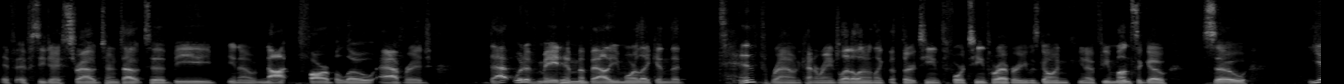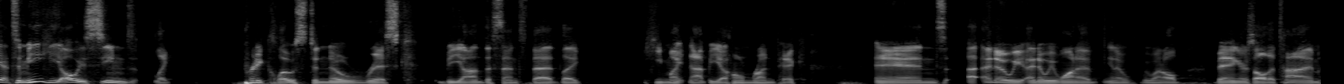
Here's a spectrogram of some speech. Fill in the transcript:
if if CJ Stroud turns out to be you know not far below average. That would have made him a value more like in the 10th round kind of range, let alone like the 13th, 14th, wherever he was going, you know, a few months ago. So, yeah, to me, he always seemed like pretty close to no risk beyond the sense that like he might not be a home run pick. And I know we, I know we want to, you know, we want all bangers all the time.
